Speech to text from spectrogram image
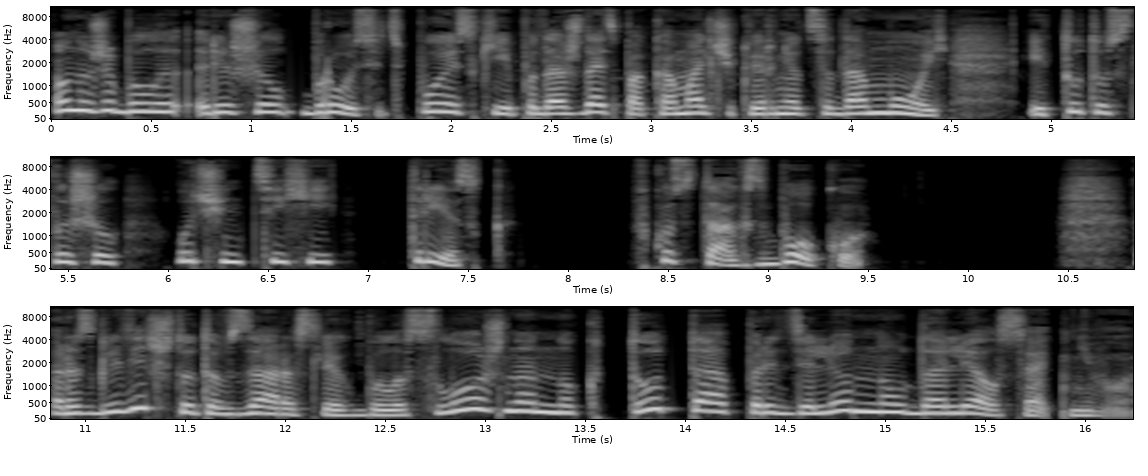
Он уже был решил бросить поиски и подождать, пока мальчик вернется домой, и тут услышал очень тихий треск в кустах сбоку. Разглядеть что-то в зарослях было сложно, но кто-то определенно удалялся от него.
